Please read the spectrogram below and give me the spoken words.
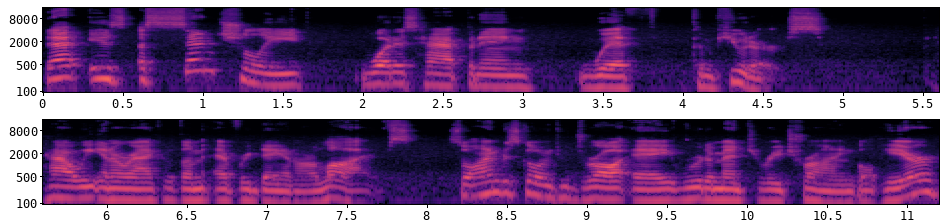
That is essentially what is happening with computers, how we interact with them every day in our lives. So I'm just going to draw a rudimentary triangle here.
